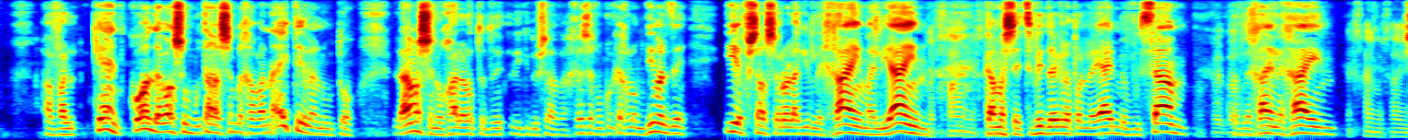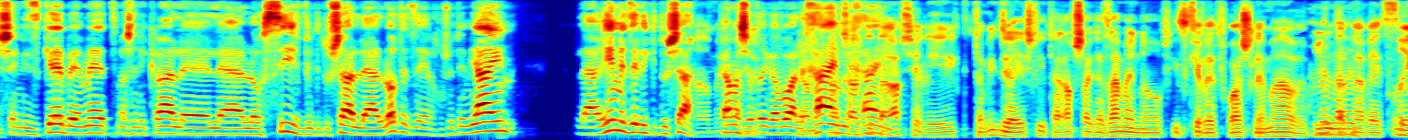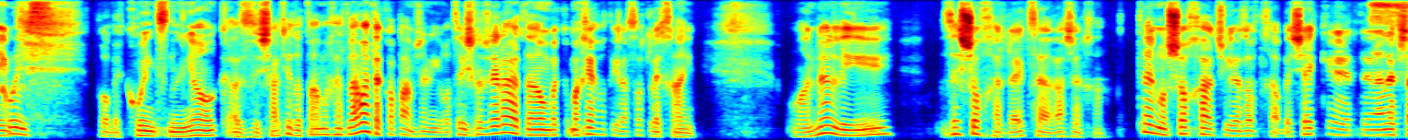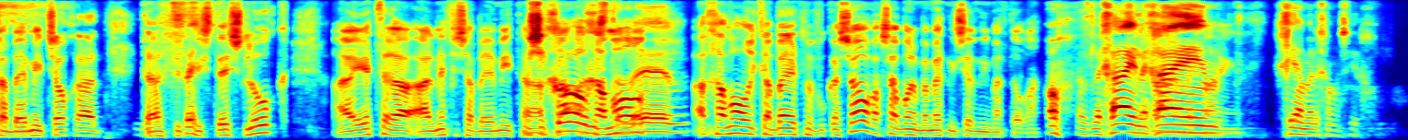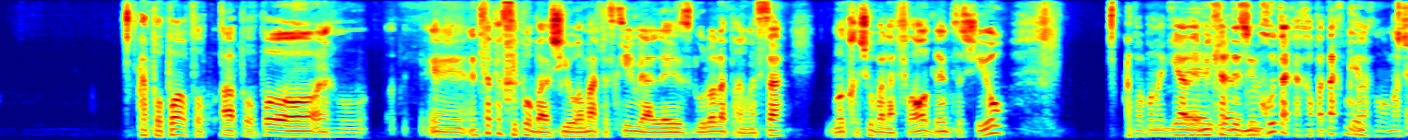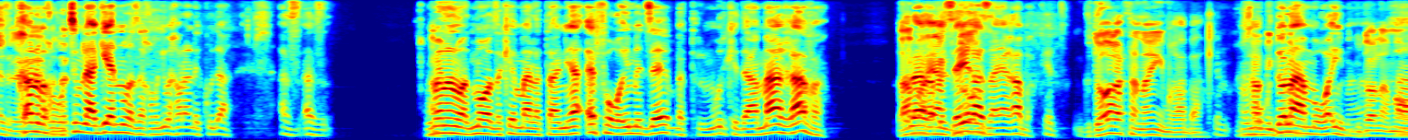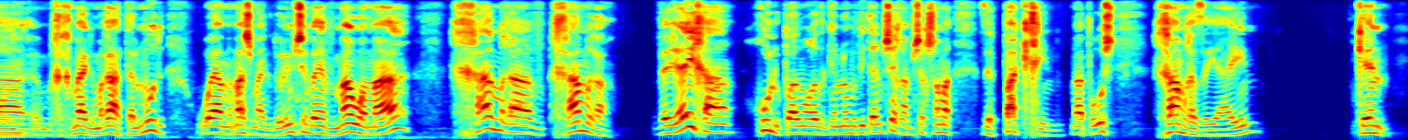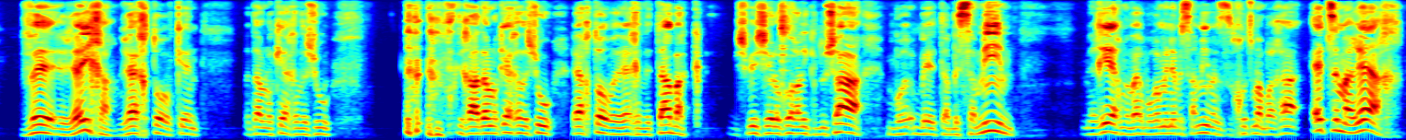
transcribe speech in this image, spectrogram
אבל כן, כל דבר שהוא מותר, השם בכוונה התיר לנו אותו. למה שנוכל לעלות אותו לקדושה? ואחרי שאנחנו כל כך לומדים על זה, אי אפשר שלא להגיד לחיים על יין. לחיים, לחיים. כמה שצבי דואג לפה ליין מבוסם, אז לחיים לחיים, לחיים, לחיים. שנזכה באמת, מה שנקרא, ל- ל- להוסיף בקדושה, להעלות את זה, אנחנו שותים יין, להרים את זה לקדושה, אמן, כמה אמן. שיותר גבוה, גם לחיים, מחר שאלתי לחיים. את הרב שלי, תמיד זה- יש לי את הרב שרגא זלמנוב, שיזכה לרפואה שלמה, ובריאות עד ואמן. 120, בקווינס. פה בקווינס, ניו יורק, אז שאלתי אותו פעם אחת, למה אתה כל פעם שאני רוצה לשאול שאלה, אתה מכריח אותי לעשות לחיים. הוא ענה לי, זה שוחד לעץ הרע שלך. תן לו שוחד שהוא יעזוב אותך בשקט, תן לנפש הבהמית שוחד. תשתה שלוק, היצר, הנפש הבהמית, הוא שיכור, הח- החמור. החמור יקבל את מבוקשו, ועכשיו בואו באמת נשב נלמד תורה. או, אז לחיים, לחיים, לחיים. חי המלך המשיח. אפרופו, אפרופו, אנחנו... אה, אני אספר סיפור בשיעור הבא, תזכיר לי על אה, סגולו לפרנסה, מאוד חשוב על הפרעות באמצע שיעור. אבל בוא נגיע השם. דמחותא, ככה פתחנו כן. ואנחנו ממש... אז אה, התחלנו ואנחנו בדק- רוצים להגיע, נו, אז אנחנו מגיעים בכלל לנקודה. אז, אז, אומר לנו אדמו"ר הזקן בעל התניא, איפה רואים את זה? בתלמוד, כדאמר רבא. רבא היה גדול- זה היה רבא, כן. גדול התנאים רבא. כן, גדול האמוראים. גדול האמוראים. חכמי הגמרא, התלמוד, הוא היה ממש מהגדולים שבהם, ומה הוא אמר? חמרה, חמרה וריחה, חולו, פה האדמו"ר הזה כן לא מביא את ההמשך, ההמשך שמה זה פקחין. מה הפירוש? חמרה זה יין, כן, וריחה, ריח טוב, כן. אדם לוקח איזשהו, סליחה, אדם לוקח איזשהו ריח טוב, ריח איזה טבק, בשביל שיהיה לו כוח לקדושה, את הבשמים, מריח, מבאר בורא מיני בשמים, אז חוץ מהברכה, עצם הריח,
